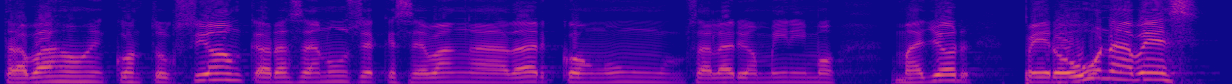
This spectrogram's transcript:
trabajos en construcción, que ahora se anuncia que se van a dar con un salario mínimo mayor, pero una vez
